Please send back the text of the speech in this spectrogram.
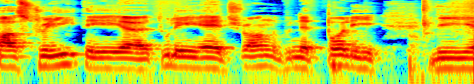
Wall Street et tous les hedge funds, vous n'êtes pas les, les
